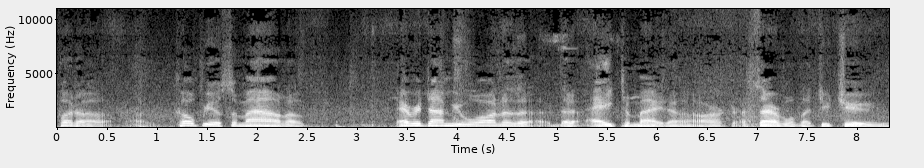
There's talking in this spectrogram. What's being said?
put a, a copious amount of every time you water the, the a tomato or several that you choose,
